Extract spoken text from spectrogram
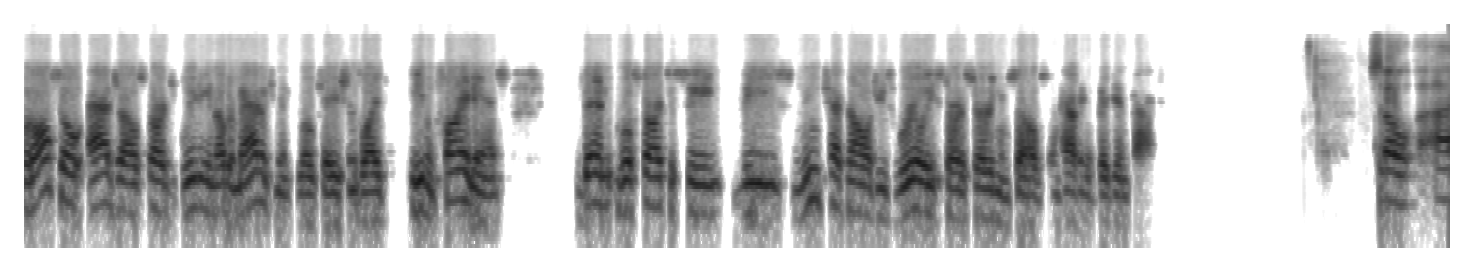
but also agile starts bleeding in other management locations like even finance, then we'll start to see these new technologies really start asserting themselves and having a big impact. So I,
